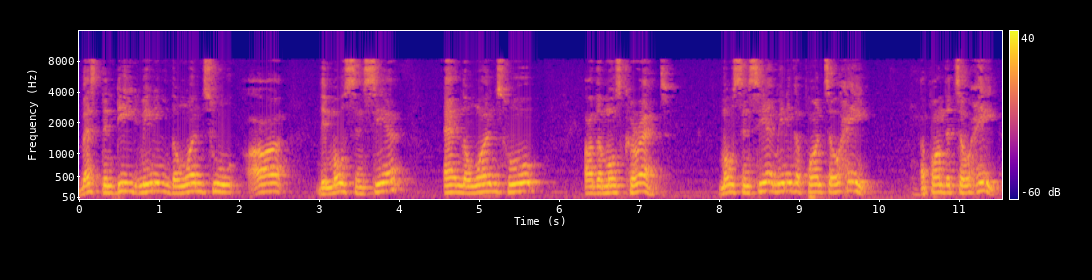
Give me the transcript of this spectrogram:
Best indeed meaning the ones who are the most sincere and the ones who are the most correct most sincere meaning upon Tawheed, upon the Tawheed.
